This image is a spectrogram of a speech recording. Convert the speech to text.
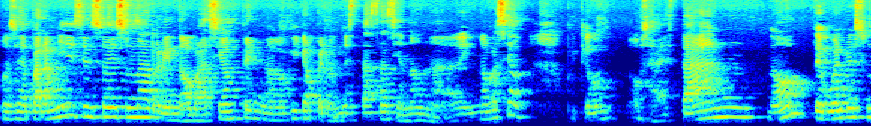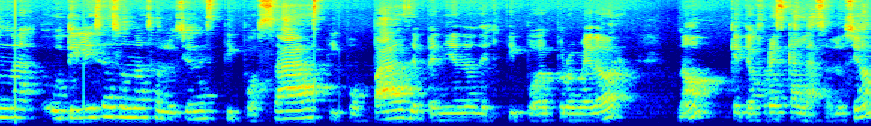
o sea, para mí eso es una renovación tecnológica, pero no estás haciendo nada de innovación, porque, o sea, están, ¿no? Te vuelves una, utilizas unas soluciones tipo SaaS, tipo PaaS, dependiendo del tipo de proveedor, ¿no? Que te ofrezca la solución.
